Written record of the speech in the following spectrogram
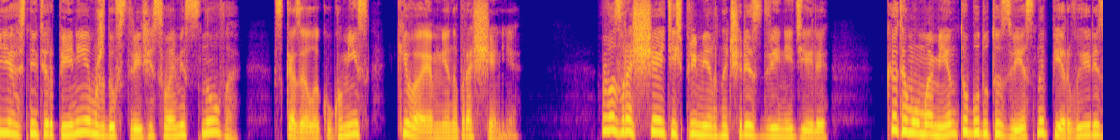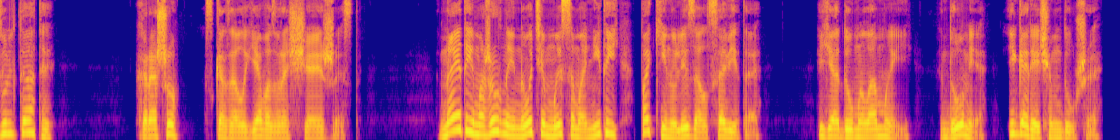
«Я с нетерпением жду встречи с вами снова», — сказала Кукумис, кивая мне на прощание. «Возвращайтесь примерно через две недели. К этому моменту будут известны первые результаты». «Хорошо», — сказал я, возвращая жест. На этой мажорной ноте мы с Аманитой покинули зал совета. Я думал о Мэй, доме и горячем душе.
